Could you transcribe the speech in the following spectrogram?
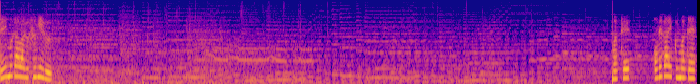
エイムが悪すぎる。待て。俺が行くまで。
